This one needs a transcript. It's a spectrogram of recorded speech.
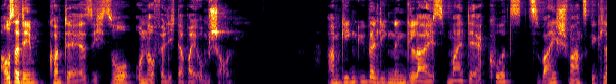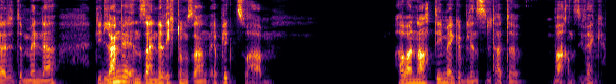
Außerdem konnte er sich so unauffällig dabei umschauen. Am gegenüberliegenden Gleis meinte er kurz zwei schwarz gekleidete Männer, die lange in seine Richtung sahen, erblickt zu haben. Aber nachdem er geblinzelt hatte, waren sie weg.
